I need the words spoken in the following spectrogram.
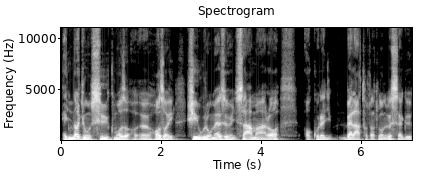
egy nagyon szűk maza, hazai síugró mezőny számára akkor egy beláthatatlan összegű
